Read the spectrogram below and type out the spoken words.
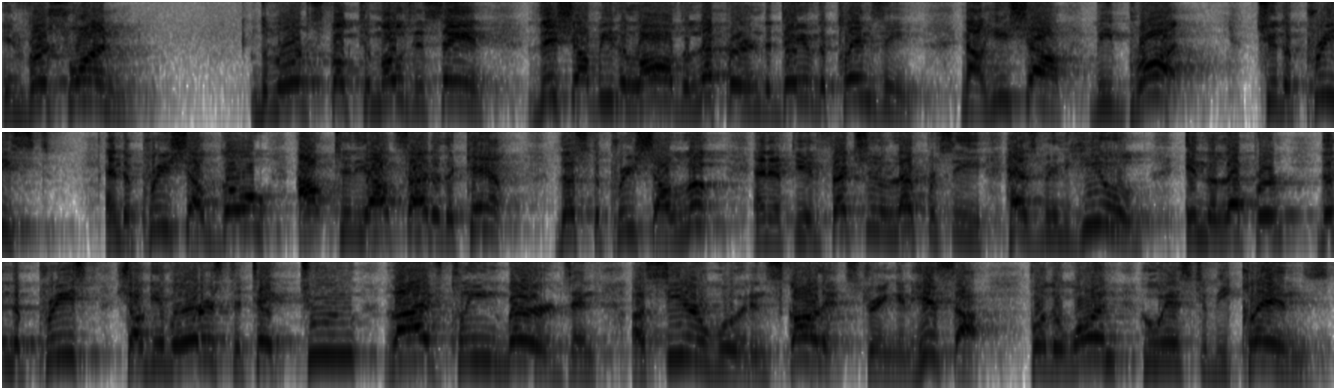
In verse 1, the Lord spoke to Moses, saying, This shall be the law of the leper in the day of the cleansing. Now he shall be brought to the priest, and the priest shall go out to the outside of the camp. Thus the priest shall look, and if the infection of leprosy has been healed in the leper, then the priest shall give orders to take two live clean birds, and a cedar wood, and scarlet string, and hyssop for the one who is to be cleansed.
